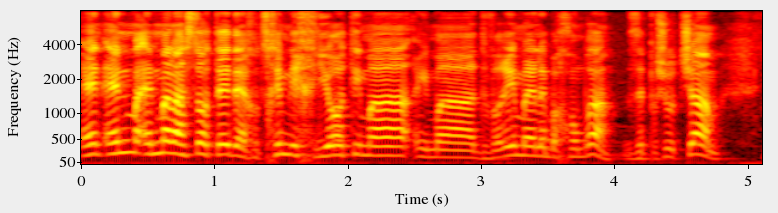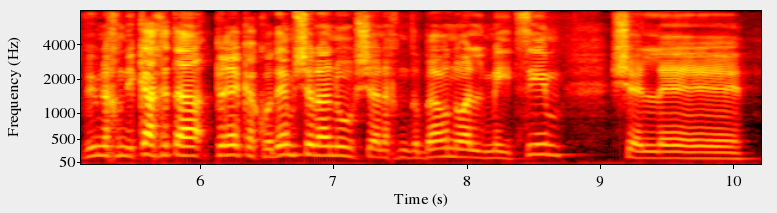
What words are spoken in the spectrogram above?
אין, אין, אין מה לעשות, יודע, אנחנו צריכים לחיות עם, ה, עם הדברים האלה בחומרה, זה פשוט שם. ואם אנחנו ניקח את הפרק הקודם שלנו, שאנחנו דיברנו על מאיצים של... אה,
